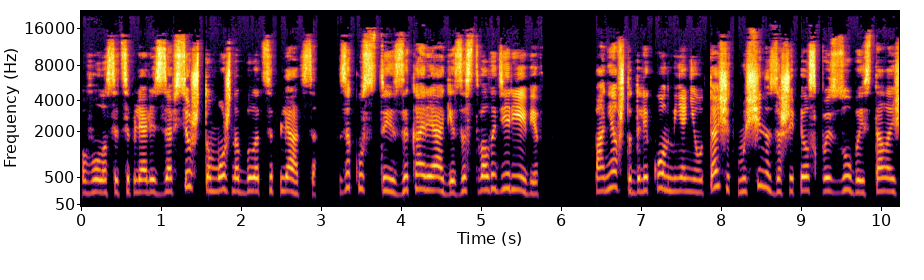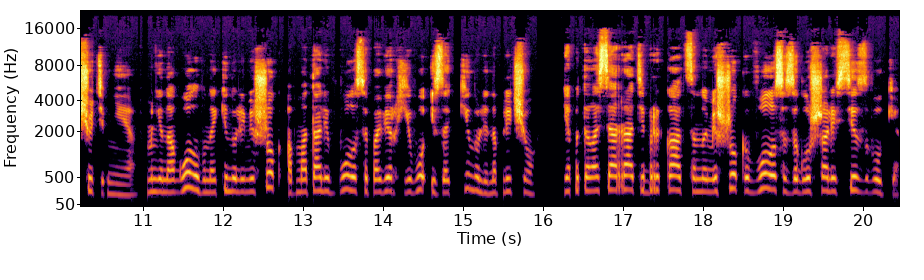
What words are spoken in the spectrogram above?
волосы цеплялись за все, что можно было цепляться, за кусты, за коряги, за стволы деревьев. Поняв, что далеко он меня не утащит, мужчина зашипел сквозь зубы и стало еще темнее. Мне на голову накинули мешок, обмотали волосы поверх его и закинули на плечо. Я пыталась орать и брыкаться, но мешок и волосы заглушали все звуки.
